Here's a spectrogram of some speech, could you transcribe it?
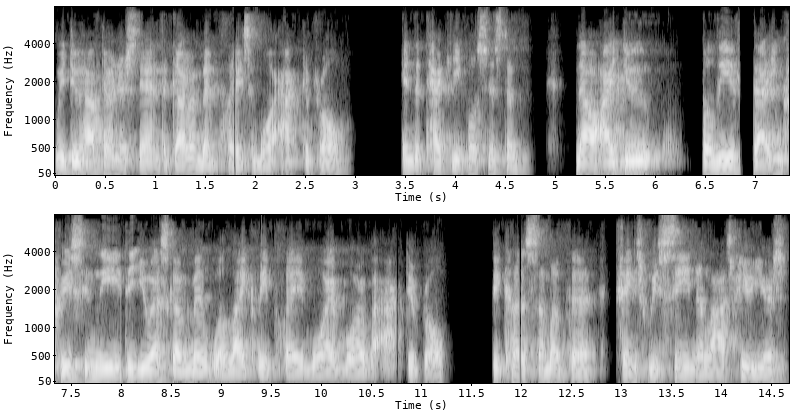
we do have to understand the government plays a more active role in the tech ecosystem. Now, I do believe that increasingly the US government will likely play more and more of an active role because some of the things we've seen in the last few years.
